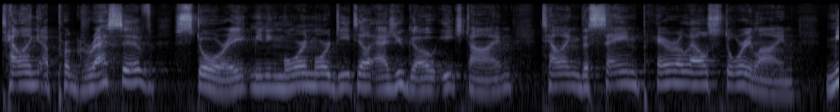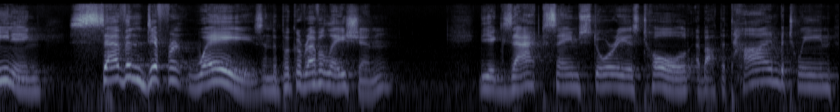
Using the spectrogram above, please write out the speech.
telling a progressive story, meaning more and more detail as you go each time, telling the same parallel storyline, meaning seven different ways in the book of Revelation, the exact same story is told about the time between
